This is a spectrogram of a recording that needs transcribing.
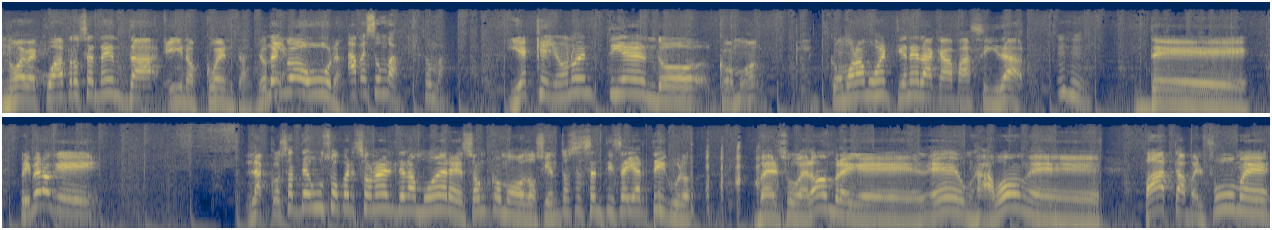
622-9470 y nos cuentas. Yo Mira. tengo una. Ah, pues zumba, zumba. Y es que yo no entiendo cómo, cómo la mujer tiene la capacidad de... Primero que las cosas de uso personal de las mujeres son como 266 artículos versus el hombre que es un jabón, eh, pasta, perfume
